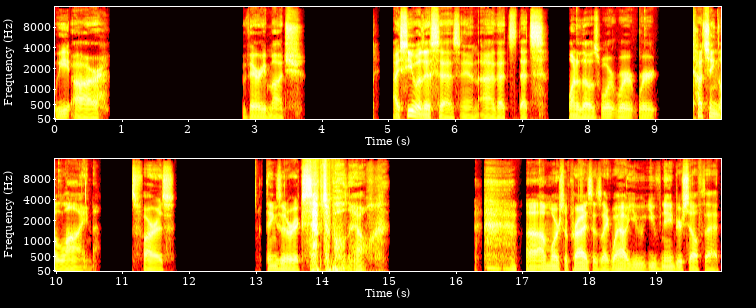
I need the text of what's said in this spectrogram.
We are very much. I see what this says, and uh, that's that's one of those. We're we're we're touching the line as far as things that are acceptable now. uh, I'm more surprised. It's like, wow, you you've named yourself that,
